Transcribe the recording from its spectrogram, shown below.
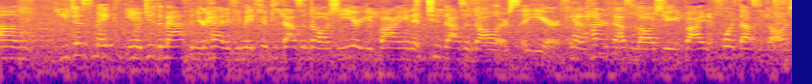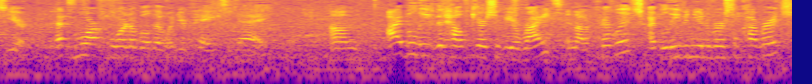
Um, you just make, you know, do the math in your head. If you made $50,000 a year, you'd buy in at $2,000 a year. If you had $100,000 a year, you'd buy in at $4,000 a year. That's more affordable than what you're paying today. Um, I believe that healthcare should be a right and not a privilege. I believe in universal coverage.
